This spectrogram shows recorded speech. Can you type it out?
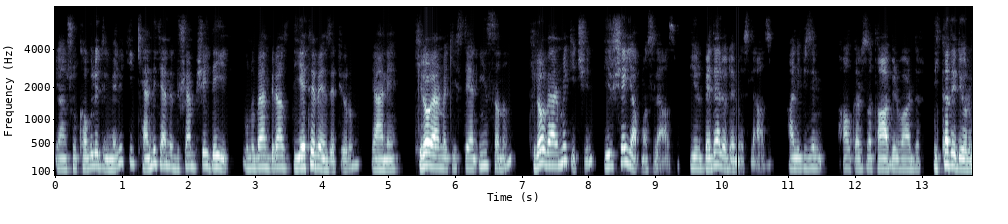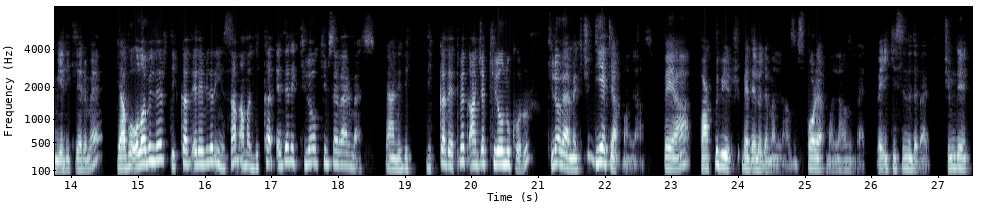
yani şu kabul edilmeli ki kendi kendine düşen bir şey değil. Bunu ben biraz diyete benzetiyorum. Yani kilo vermek isteyen insanın kilo vermek için bir şey yapması lazım. Bir bedel ödemesi lazım. Hani bizim halk arasında tabir vardır. Dikkat ediyorum yediklerime. Ya bu olabilir, dikkat edebilir insan ama dikkat ederek kilo kimse vermez. Yani dik- dikkat etmek ancak kilonu korur. Kilo vermek için diyet yapman lazım. Veya farklı bir bedel ödemen lazım. Spor yapman lazım belki. Ve ikisini de belki. Şimdi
